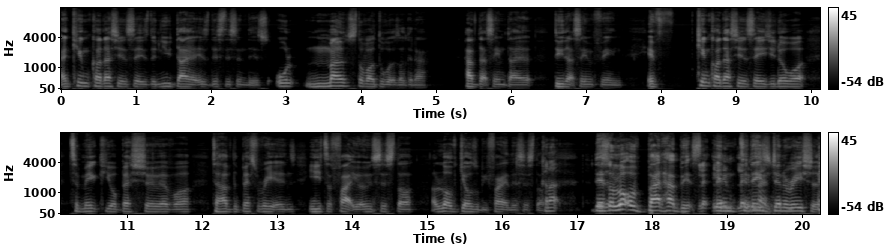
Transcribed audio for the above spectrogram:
and Kim Kardashian says the new diet is this, this, and this, all most of our daughters are gonna have that same diet, do that same thing. If Kim Kardashian says, you know what, to make your best show ever, to have the best ratings, you need to fight your own sister. A lot of girls will be fighting their sister. Can I? There's a lot of bad habits Let- let in him- let him today's generation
